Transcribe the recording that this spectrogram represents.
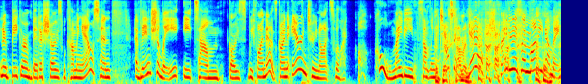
You know, bigger and better shows were coming out. And eventually it um, goes, we find out it's going to air in two nights. We're like, oh, cool, maybe something will check's happen. coming. Yeah, maybe there's some money coming.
